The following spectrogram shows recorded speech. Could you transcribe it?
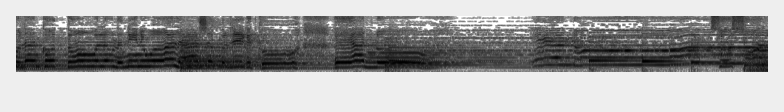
Sinimulan ko tong walang naniniwala sa paligid ko. Eh ano? Eh ano? Susunod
